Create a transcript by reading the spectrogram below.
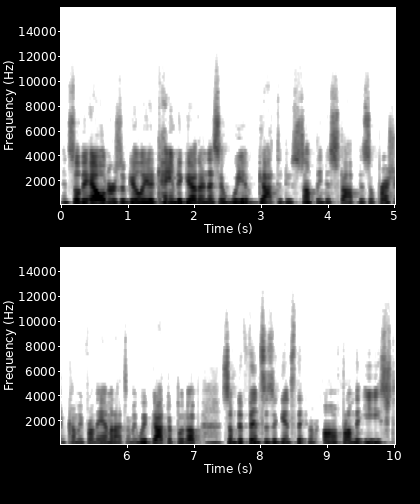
And so the elders of Gilead came together and they said, We have got to do something to stop this oppression coming from the Ammonites. I mean, we've got to put up some defenses against the, uh, from the east.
